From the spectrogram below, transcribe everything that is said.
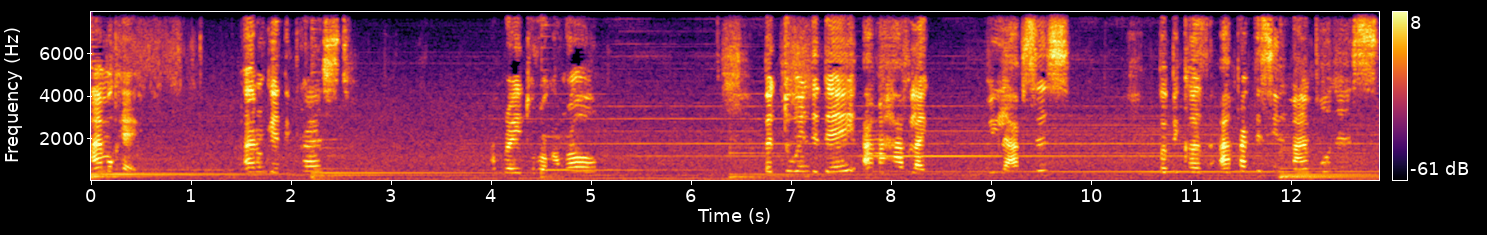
I'm okay. I don't get depressed. I'm ready to rock and roll. But during the day, I might have like relapses. But because I'm practicing mindfulness,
